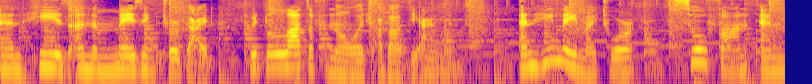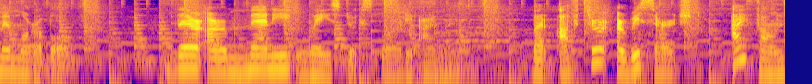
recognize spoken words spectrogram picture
and he is an amazing tour guide with lots of knowledge about the island. And he made my tour so fun and memorable. There are many ways to explore the island, but after a research, I found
